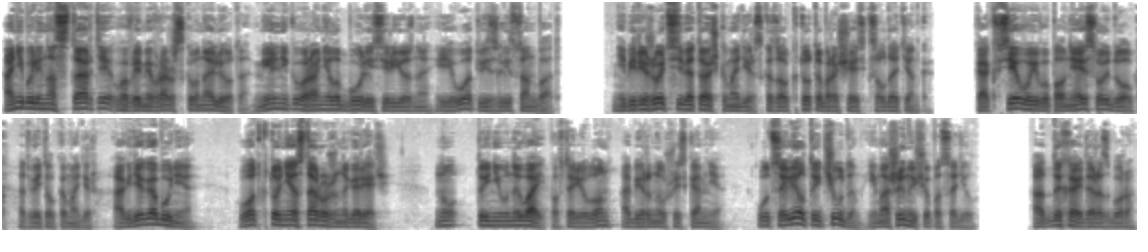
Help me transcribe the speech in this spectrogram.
они были на старте во время вражеского налета. Мельникова ранило более серьезно, и его отвезли в Санбат. «Не бережете себя, товарищ командир», — сказал кто-то, обращаясь к Солдатенко. «Как все вы выполняете свой долг», — ответил командир. «А где Габуния? Вот кто неосторожен и горяч». «Ну, ты не унывай», — повторил он, обернувшись ко мне. «Уцелел ты чудом, и машину еще посадил. Отдыхай до разбора».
